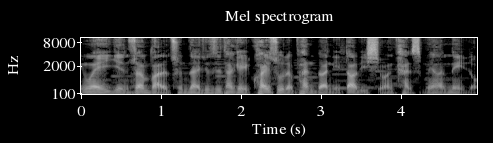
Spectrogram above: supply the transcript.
因为演算法的存在，就是它可以快速的判断你到底喜欢看什么样的内容，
